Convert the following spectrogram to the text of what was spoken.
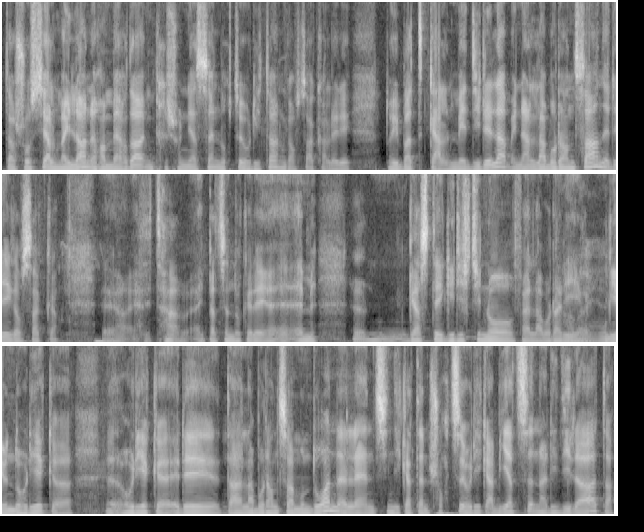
eta sozial mailan, eran behar da, impresionia zen, urte horietan, gauzak, alere, doi bat kalme direla, baina laborantzan, ere gauzak, eta aipatzen duk ere, em, gazte giristino, fa, laborari, ah, mugimendu horiek, horiek ere eta laborantza munduan, lehen sindikaten sortze horiek abiatzen ari dira. Eta,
